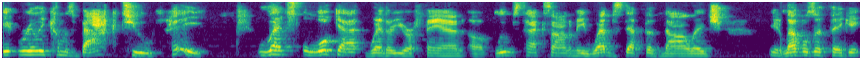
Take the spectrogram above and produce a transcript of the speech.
it really comes back to hey, let's look at whether you're a fan of Bloom's taxonomy, Webb's depth of knowledge, you know, levels of thinking.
